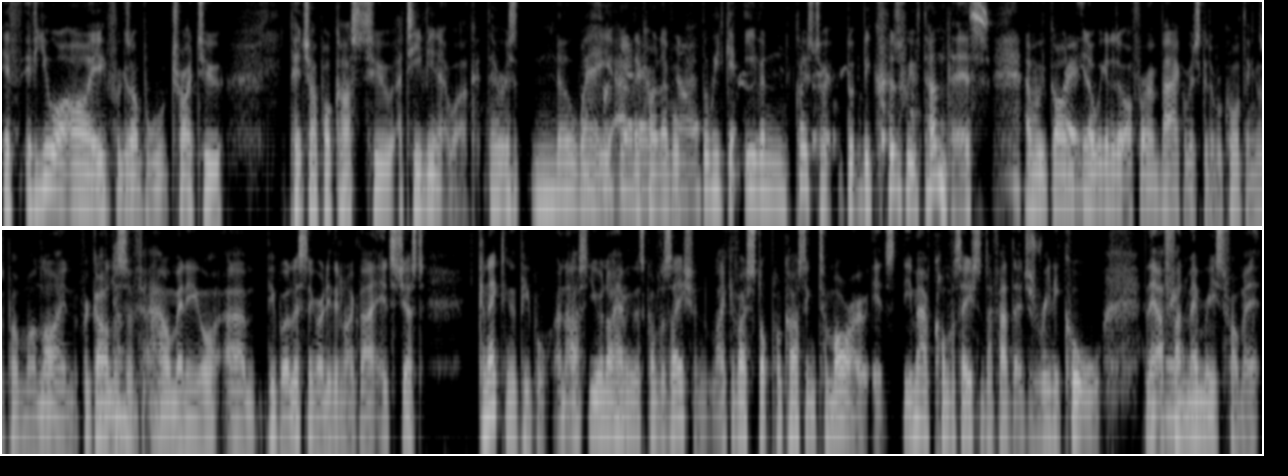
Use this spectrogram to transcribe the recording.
if if you or I, for example, try to pitch our podcast to a TV network, there is no way at forget the it. current level No. that we'd get even close to it. But because we've done this and we've gone, Right. you know, we're going to do it off our own back, we're just going to record things and put them online, regardless Yeah. of how many or um, people are listening or anything like that. It's just connecting with people and us, you and I having this conversation. Like if I stop podcasting tomorrow, it's the amount of conversations I've had that are just really cool and they have fun memories from it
